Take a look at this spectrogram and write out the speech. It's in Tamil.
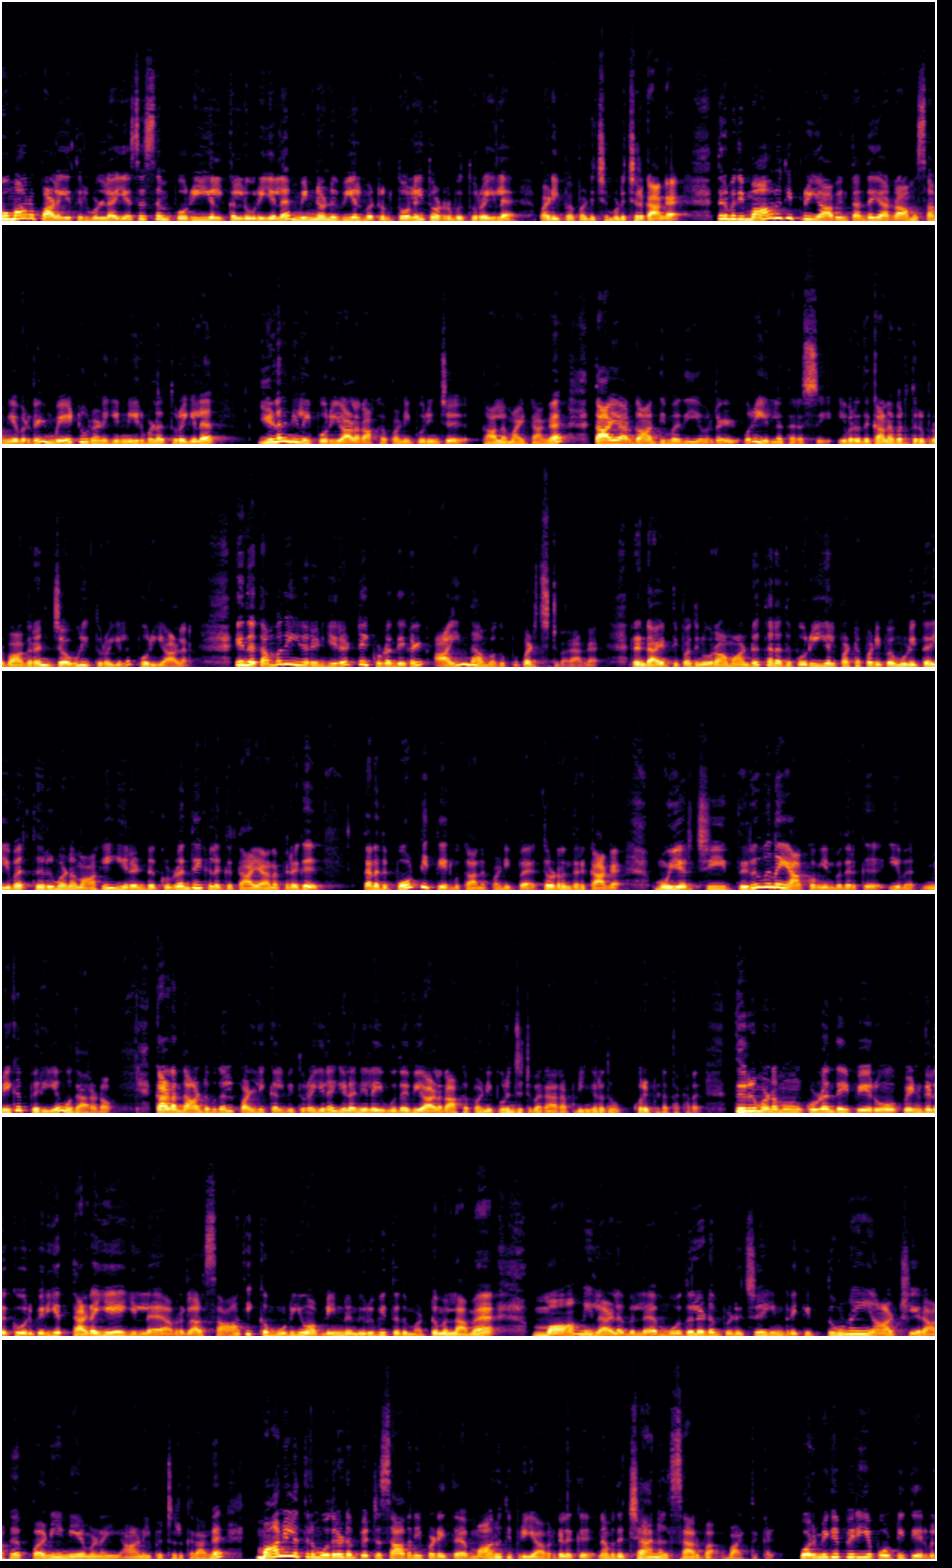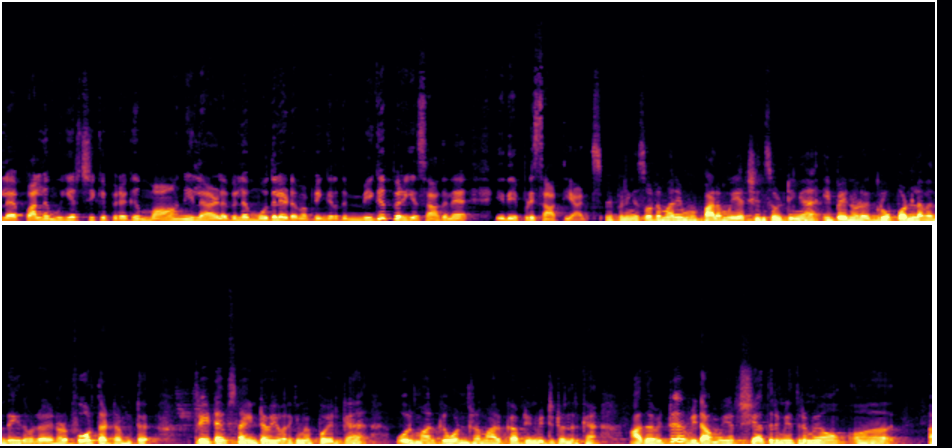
குமாரபாளையத்தில் உள்ள எஸ்எஸ்எம் பொறியியல் கல்லூரியில் மின்னணுவியல் மற்றும் தொலைத்தொடர்பு துறையில் படிப்பை படித்து முடிச்சிருக்காங்க. திருமதி மாருதி பிரியாவின் தந்தையார் ராமசாமி அவர்கள் மேட்டூர் அணையின் நீர்வளத்துறையில் இளநிலை பொறியாளராக பணிபுரிஞ்சு காலமாயிட்டாங்க. தாயார் காந்திமதி அவர்கள் ஒரு இல்லத்தரசி. இவரது கணவர் திரு. பிரபாகரன் ஜவுளித்துறையில் பொறியாளர். இந்த தம்பதியினரின் இரட்டை குழந்தைகள் ஐந்தாம் வகுப்பு படிச்சுட்டு வராங்க. ரெண்டாயிரத்தி பதினோராம் ஆண்டு தனது பொறியியல் பட்டப்படிப்பை முடித்த இவர் திருமணமாகி இரண்டு குழந்தைகளுக்கு தாயான பிறகு தனது போட்டித் தேர்வுக்கான படிப்பை தொடர்ந்திருக்காங்க. முயற்சி திருவினையாக்கும் என்பதற்கு இவர் மிகப்பெரிய உதாரணம். கடந்த ஆண்டு முதல் பள்ளி கல்வித்துறையில் இளநிலை உதவியாளராக பணிபுரிஞ்சிட்டு வரார் அப்படிங்கிறதும் குறிப்பிடத்தக்கது. திருமணமும் குழந்தை பேரும் பெண்களுக்கு ஒரு பெரிய தடையே இல்லை அவர்களால் சாதிக்க முடியும் அப்படின்னு நிரூபித்தது மட்டுமில்லாமல் மாநில அளவில் முதலிடம் பிடிச்சு இன்றைக்கு துணை ஆட்சியராக பணி நியமன ஆணை பெற்றிருக்கிறாங்க. மாநிலத்தில் முதலிடம் பெற்று சாதனை படைத்த மாருதி பிரியா அவர்கள் அவர்களுக்கு நமது சேனல் சார்பாக வாழ்த்துக்கள். ஒரு மிகப்பெரிய போட்டித் தேர்வில் பல முயற்சிக்கு பிறகு மாநில அளவில் முதலிடம் அப்படிங்கிறது மிகப்பெரிய சாதனை. இது எப்படி சாத்தியாச்சு? இப்போ நீங்கள் சொல்கிற மாதிரி பல முயற்சின்னு சொல்லிட்டீங்க. இப்போ என்னோட குரூப் ஒன்ல வந்து இதோட என்னோட ஃபோர்த் அட்டம்ப்ட்டு த்ரீ டைம்ஸ் நான் இன்டர்வியூ வரைக்குமே போயிருக்கேன். ஒரு மார்க்கு ஒன்றரை மார்க்கு அப்படின்னு விட்டுட்டு வந்திருக்கேன். அதை விட்டு விடாமுயற்சியாக திரும்பி திரும்பியும்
